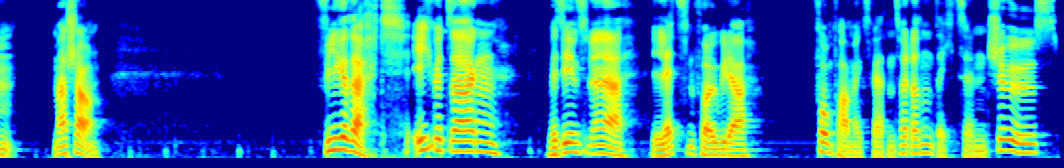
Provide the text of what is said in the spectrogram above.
Hm, mal schauen. Wie gesagt, ich würde sagen, wir sehen uns in einer letzten Folge wieder vom Farmexperten 2016. Tschüss.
